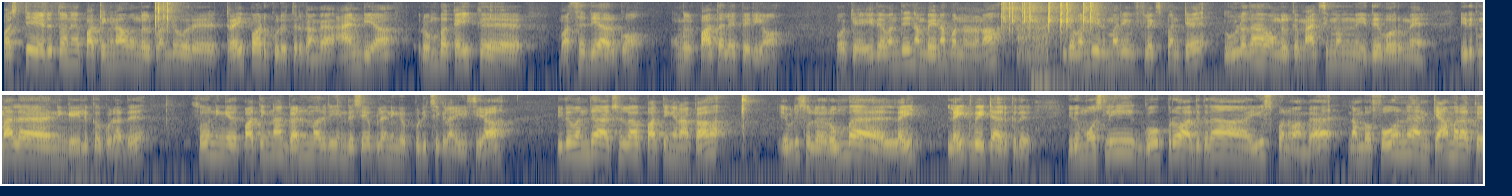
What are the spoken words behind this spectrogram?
ஃபஸ்ட்டு எடுத்தோன்னே பார்த்தீங்கன்னா உங்களுக்கு வந்து ஒரு ட்ரைபாட் கொடுத்துருக்காங்க. ஆண்டியா ரொம்ப கைக்கு வசதியாக இருக்கும். உங்களுக்கு பார்த்தாலே தெரியும். ஓகே இதை வந்து நம்ம என்ன பண்ணணும்னா இதை வந்து இது மாதிரி ஃப்ளெக்ஸ் பண்ணிட்டு இவ்வளோ தான் உங்களுக்கு மேக்ஸிமம் இது வருமே. இதுக்கு மேலே நீங்கள் இழுக்கக்கூடாது. ஸோ நீங்கள் இதை பார்த்தீங்கன்னா கன் மாதிரி இந்த ஷேப்பில் நீங்கள் பிடிச்சிக்கலாம் ஈஸியாக இது வந்து ஆக்சுவலாக பார்த்தீங்கன்னாக்கா எப்படி சொல்கிறது ரொம்ப லைட் லைட் வெயிட்டாக இருக்குது. இது மோஸ்ட்லி கோப்ரோ அதுக்கு தான் யூஸ் பண்ணுவாங்க. நம்ம ஃபோனு அண்ட் கேமராக்கு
